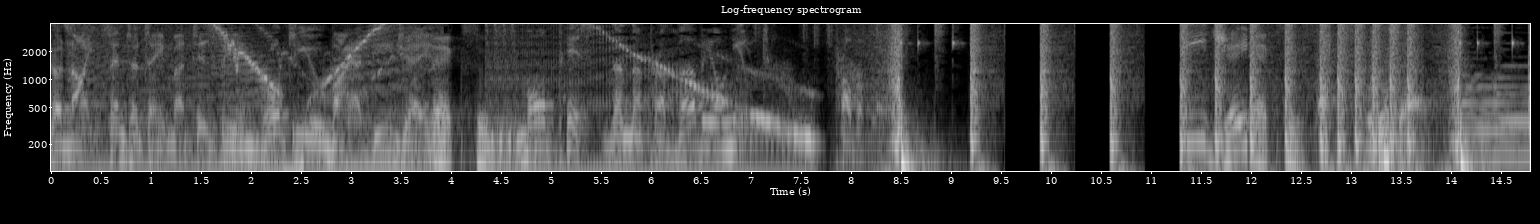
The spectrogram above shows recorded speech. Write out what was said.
Tonight's entertainment is being brought to you by a DJ who is more pissed than the proverbial newt. Probably. DJ X. Exclusive.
